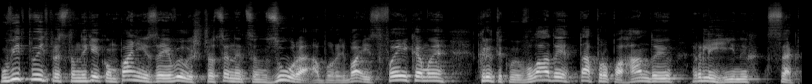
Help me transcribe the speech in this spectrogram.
У відповідь представники компанії заявили, що це не цензура, а боротьба із фейками, критикою влади та пропагандою релігійних сект.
